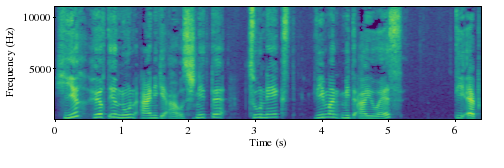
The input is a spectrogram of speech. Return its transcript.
Hier hört ihr nun einige Ausschnitte. Zunächst wie man mit iOS die App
